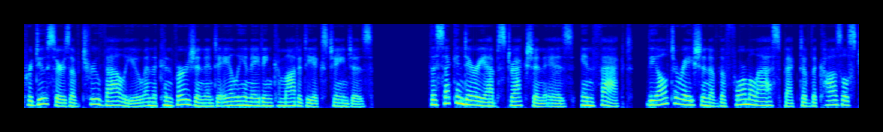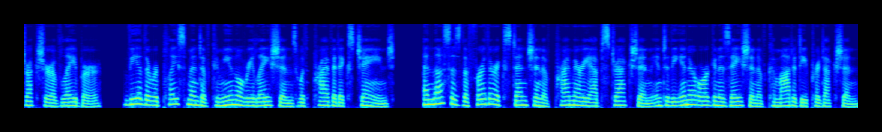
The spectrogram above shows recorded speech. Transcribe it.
producers of true value and the conversion into alienating commodity exchanges. The secondary abstraction is, in fact, the alteration of the formal aspect of the causal structure of labor, via the replacement of communal relations with private exchange, and thus is the further extension of primary abstraction into the inner organization of commodity production.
